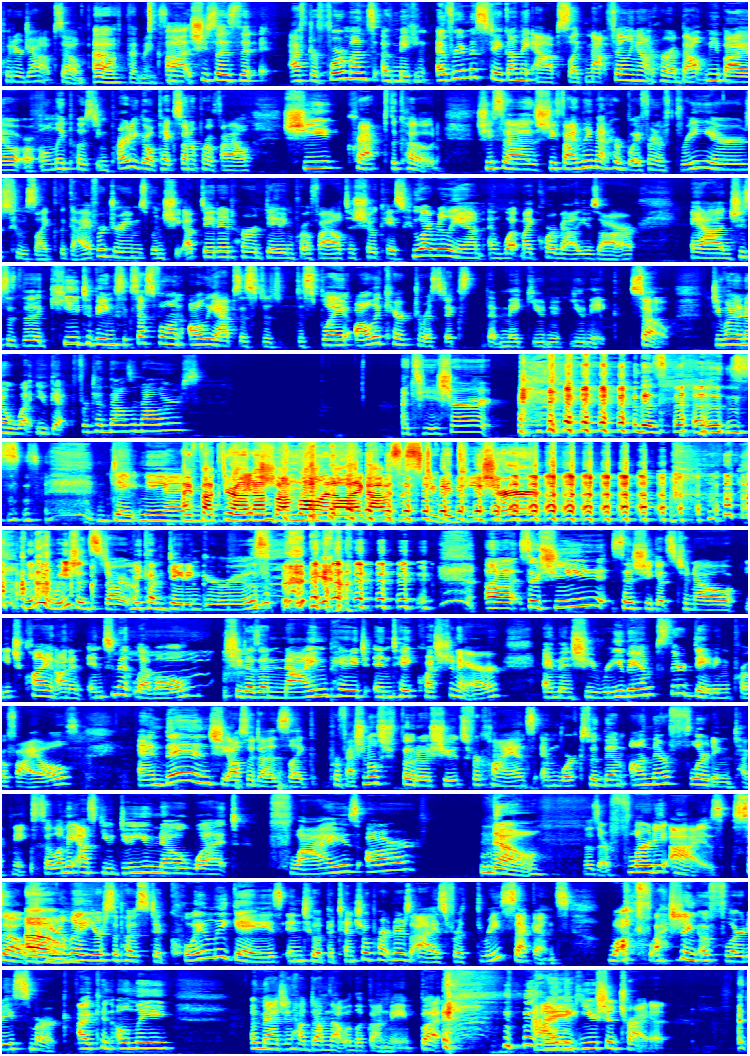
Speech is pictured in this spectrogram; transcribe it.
quit her job. So Oh, that makes sense. uh, she says that after four months of making every mistake on the apps, like not filling out her About Me bio or only posting party girl pics on her profile, she cracked the code. She says she finally met her boyfriend of three years, who's like the guy of her dreams, when she updated her dating profile to showcase who I really am and what my core values are. And she says the key to being successful on all the apps is to display all the characteristics that make you unique. So, do you want to know what you get for ten thousand dollars? a T-shirt. that says "Date me." I'm I fucked around on. Bumble, and all I got was a stupid T-shirt. Maybe we should start become dating gurus. Yeah. Uh, so she says she gets to know each client on an intimate level. She does a nine page intake questionnaire and then she revamps their dating profiles. And then she also does like professional photo shoots for clients and works with them on their flirting techniques. So let me ask you do you know what flies are? No. Those are flirty eyes. So Oh. apparently, you're supposed to coyly gaze into a potential partner's eyes for three seconds, while flashing a flirty smirk. I can only imagine how dumb that would look on me, but I, I- think you should try it.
